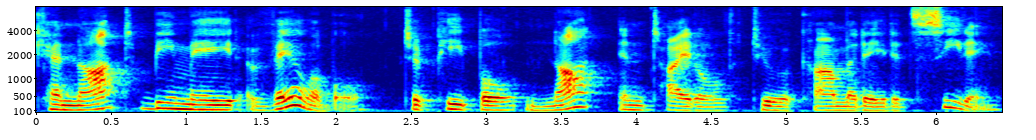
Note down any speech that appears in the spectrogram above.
cannot be made available to people not entitled to accommodated seating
